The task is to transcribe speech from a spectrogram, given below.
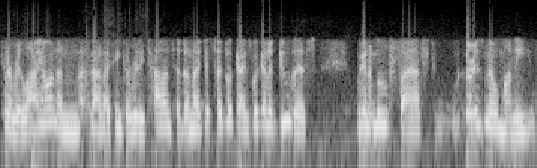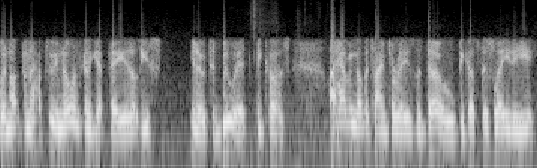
kind of rely on and, and I think are really talented. And I just said, look, guys, we're going to do this. We're going to move fast. There is no money. We're not going to have to. No one's going to get paid. At least you know to do it because I haven't got the time to raise the dough because this lady,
